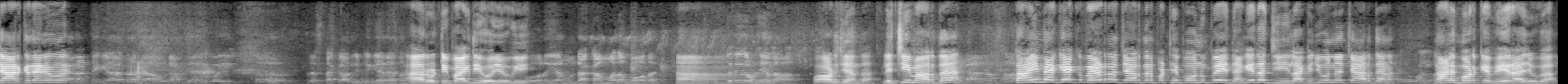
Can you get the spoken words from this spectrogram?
ਚਾਰ ਕੁ ਦਿਨ ਰਸਤਾ ਕਰਦੀ ਟਿਕਿਆ ਰਿਹਾ ਤਾਂ। ਆ ਰੋਟੀ ਪਾਕਦੀ ਹੋ ਜਾਊਗੀ। ਹੋਰ ਯਾਰ ਮੁੰਡਾ ਕੰਮ ਤਾਂ ਬਹੁਤ ਆ। ਹਾਂ। ਕਦੇ ਉੱਠ ਜਾਂਦਾ ਪੌੜ ਜਾਂਦਾ। ਲਿੱਚੀ ਮਾਰਦਾ। ਤਾਂ ਹੀ ਮੈਂ ਕਿਹਾ ਇੱਕ ਵਹਿੜ ਨਾਲ ਚਾਰ ਦਿਨ ਪੱਠੇ ਪਾਉਣ ਨੂੰ ਭੇਜ ਦਾਂਗੇ ਇਹਦਾ ਜੀ ਲੱਗ ਜੂ ਉਹਨੇ ਚਾਰ ਦਿਨ। ਨਾਲੇ ਮੁੜ ਕੇ ਫੇਰ ਆ ਜਾਊਗਾ।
